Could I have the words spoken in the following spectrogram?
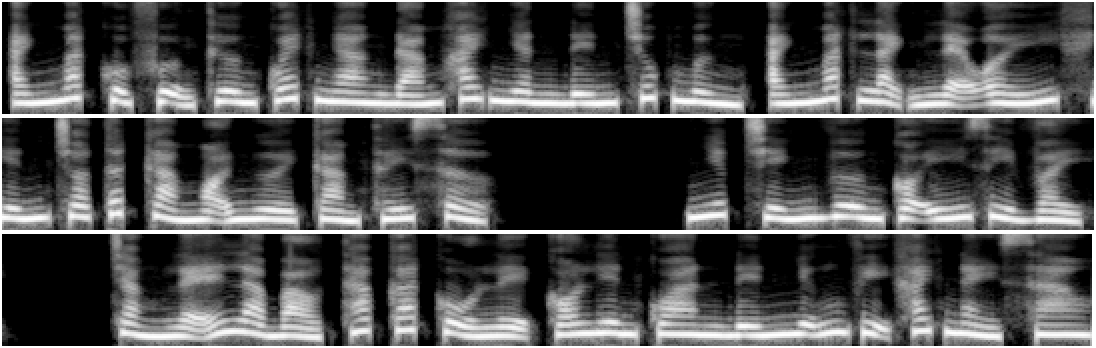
ánh mắt của Phượng Thương quét ngang đám khách nhân đến chúc mừng, ánh mắt lạnh lẽo ấy khiến cho tất cả mọi người cảm thấy sợ. Nhiếp chính vương có ý gì vậy? Chẳng lẽ là bảo tháp cát cổ lệ có liên quan đến những vị khách này sao?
